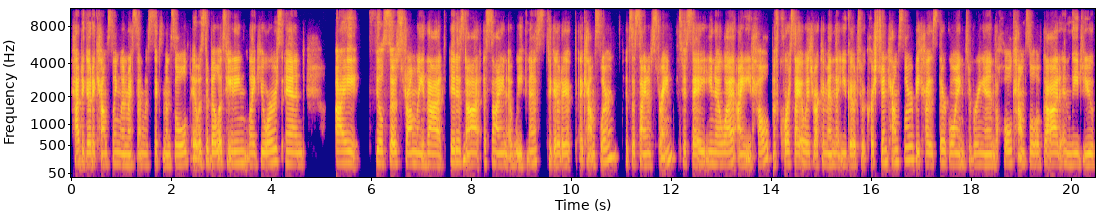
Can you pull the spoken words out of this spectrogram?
had to go to counseling when my son was 6 months old it was debilitating like yours and i feel so strongly that it is not a sign of weakness to go to a counselor. It's a sign of strength to say, you know what, I need help. Of course, I always recommend that you go to a Christian counselor because they're going to bring in the whole counsel of God and lead you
